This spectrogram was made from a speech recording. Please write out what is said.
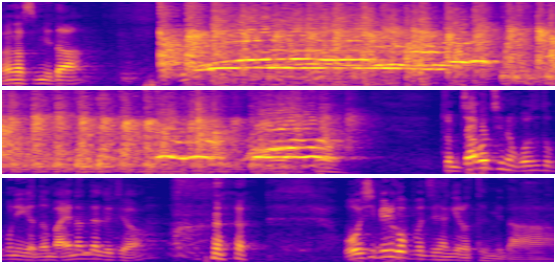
반갑습니다. 좀 짜고 치는 고스톱 분위기가 너무 많이 난다, 그죠? 57번째 향기노트입니다.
